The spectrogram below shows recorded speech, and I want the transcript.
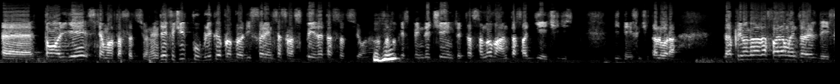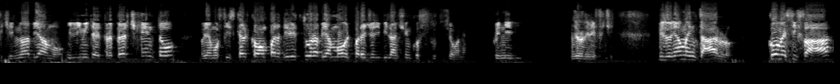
eh, toglie si chiama tassazione. Il deficit pubblico è proprio la differenza fra spesa e tassazione. Lo uh-huh. Stato che spende 100 e tassa 90 fa 10 di, di deficit. Allora, la prima cosa da fare è aumentare il deficit. Noi abbiamo il limite del 3%, abbiamo fiscal compact, addirittura abbiamo il pareggio di bilancio in Costituzione, quindi zero deficit. Bisogna aumentarlo. Come si fa?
